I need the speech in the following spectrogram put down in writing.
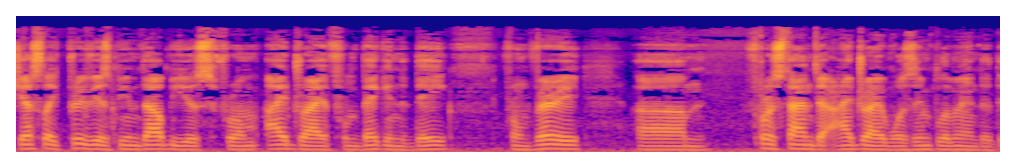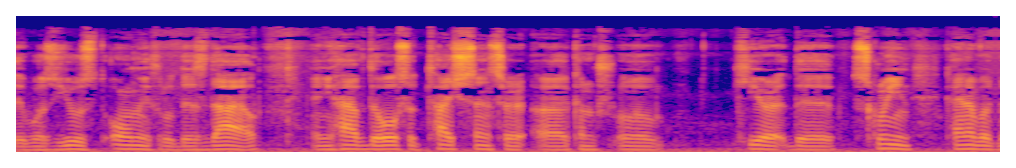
just like previous BMWs from iDrive from back in the day from very um, first time the iDrive was implemented it was used only through this dial. And you have the also touch sensor uh, control uh, here the screen kind of a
